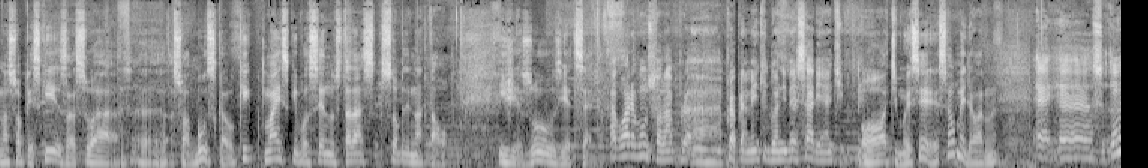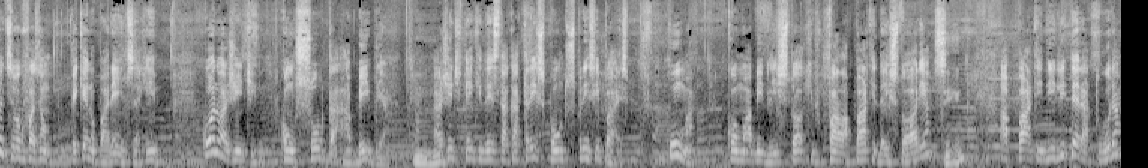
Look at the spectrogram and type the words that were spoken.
na sua pesquisa, a sua, eh, a sua busca, o que mais que você nos traz sobre Natal? E Jesus e etc. Agora vamos falar pra- propriamente do aniversariante. Ótimo, esse, esse é o melhor, né? É, é, antes eu vou fazer um pequeno parênteses aqui. Quando a gente consulta a Bíblia, a gente tem que destacar três pontos principais. Uma, como a Bíblia que fala a parte da história, Sim. a parte de literatura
